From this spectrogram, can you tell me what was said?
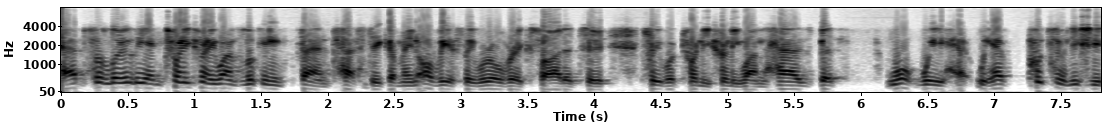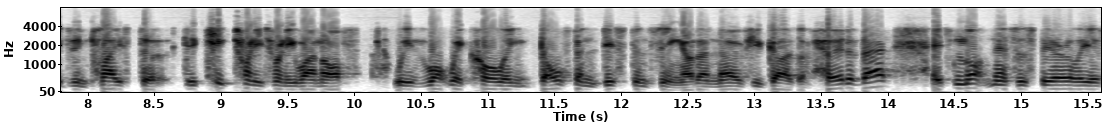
Absolutely, and 2021 is looking fantastic. I mean, obviously, we're all very excited to see what 2021 has, but what we have, we have put some initiatives in place to, to kick 2021 off with what we're calling dolphin distancing. I don't know if you guys have heard of that. It's not necessarily a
